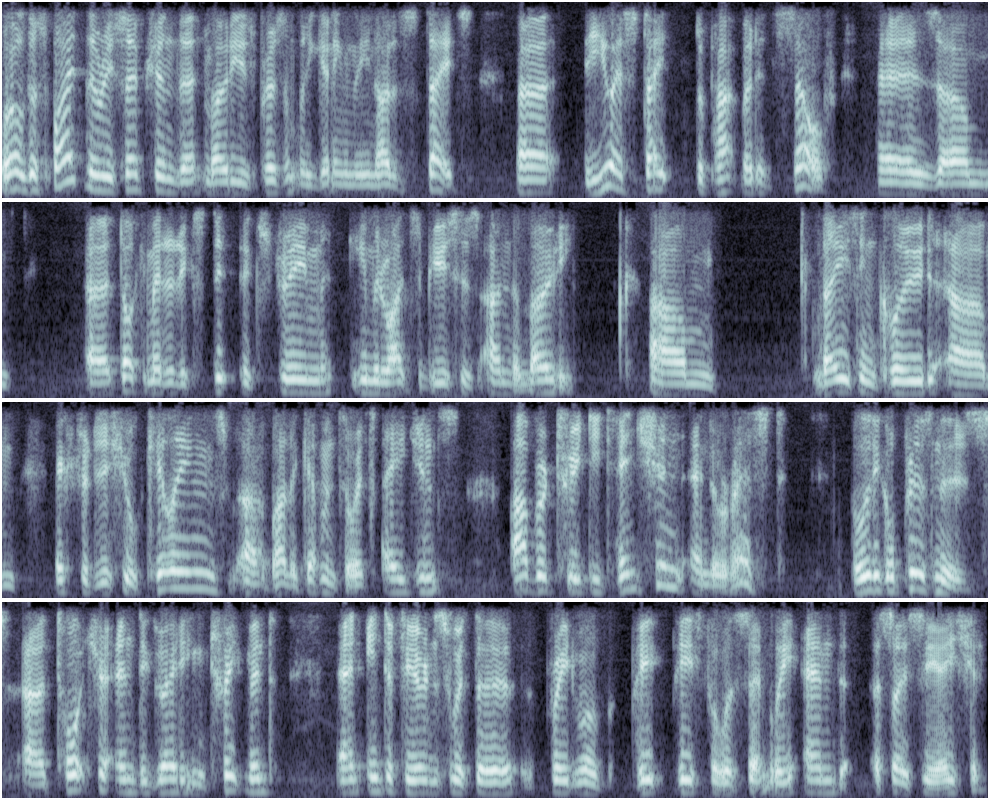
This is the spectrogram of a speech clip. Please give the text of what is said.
Well, despite the reception that Modi is presently getting in the United States, the U.S. State Department itself has um, uh, documented ex- extreme human rights abuses under Modi. Um, these include um, extrajudicial killings uh, by the government or its agents, arbitrary detention and arrest, political prisoners, uh, torture and degrading treatment, and interference with the freedom of pe- peaceful assembly and association.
